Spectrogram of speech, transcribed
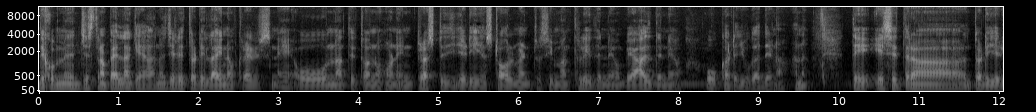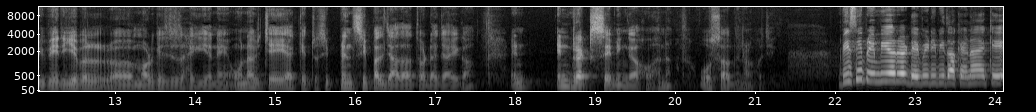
ਦੇਖੋ, ਮੈਂ ਜਿਸ ਤਰ੍ਹਾਂ ਪਹਿਲਾਂ ਕਿਹਾ ਨਾ, ਜਿਹੜੇ ਤੁਹਾਡੇ ਲਾਈਨ ਆਫ ਕ੍ਰੈਡਿਟਸ ਨੇ, ਉਹ ਉਹਨਾਂ ਤੇ ਤੁਹਾਨੂੰ ਹੁਣ ਇੰਟਰਸਟ ਦੀ ਜਿਹੜੀ ਇਨਸਟਾਲਮੈਂਟ ਤੁਸੀਂ ਮੰਥਲੀ ਦਿੰਦੇ ਹੋ, ਵਿਆਜ ਦਿੰਦੇ ਹੋ, ਉਹ ਘਟ ਜੂਗਾ ਦੇਣਾ, ਹਨਾ? ਤੇ ਇਸੇ ਤਰ੍ਹਾਂ ਤੁਹਾਡੀ ਜਿਹੜੀ ਵੇਰੀਏਬਲ ਮੌਰਗੇजेस ਹੈਗੀਆਂ ਨੇ, ਉਹਨਾਂ ਵਿੱਚ ਇਹ ਹੈ ਕਿ ਤੁਸੀਂ ਪ੍ਰਿੰਸੀਪਲ ਜ਼ਿਆਦਾ ਤੁਹਾਡਾ ਜਾਏਗਾ ਇਨਡਾਇਰੈਕਟ ਸੇਵਿੰਗ ਆ ਉਹ ਹਨਾ? ਉਸ ਹਿਸਾਬ ਦੇ ਨਾਲ ਹੋ ਜਾਏਗਾ। ਬੀਸੀ ਪ੍ਰੀਮੀਅਰ ਡੇਵਿਡ ਈਬੀ ਦਾ ਕਹਿਣਾ ਹੈ ਕਿ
